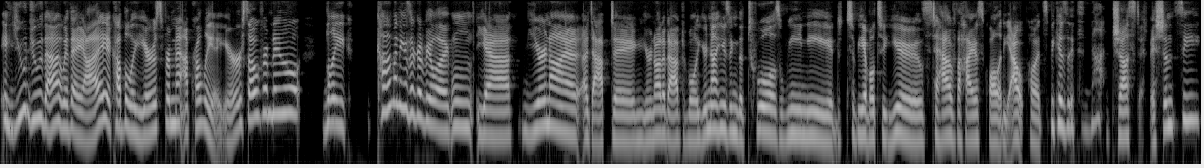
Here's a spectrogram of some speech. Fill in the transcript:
if you do that with ai a couple of years from now probably a year or so from now like companies are going to be like "Mm, yeah you're not adapting you're not adaptable you're not using the tools we need to be able to use to have the highest quality outputs because it's not just efficiency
